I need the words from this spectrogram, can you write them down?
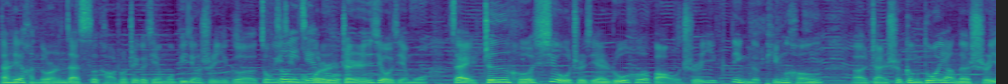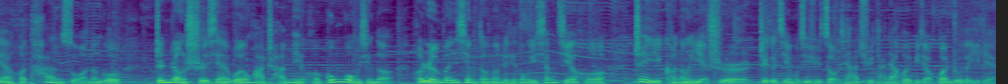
但是也很多人在思考说，这个节目毕竟是一个综艺节目或者是真人秀节目，在真和秀之间如何保持一定的平衡？呃，展示更多样的实验和探索，能够。真正实现文化产品和公共性的和人文性等等这些东西相结合，这可能也是这个节目继续走下去大家会比较关注的一点。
